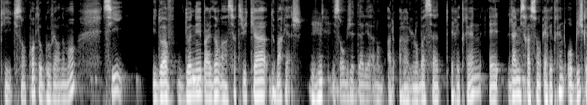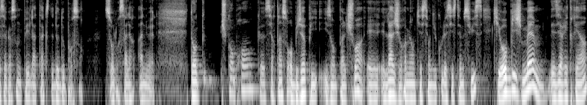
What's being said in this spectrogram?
qui, qui sont contre le gouvernement, si ils doivent donner par exemple un certificat de mariage, Mhm. ils sont obligés d'aller à l'am- à à l'ambassade érythréenne et l'administration érythréenne oblige que ces personnes payent la taxe de 2% sur leur salaire annuel. Donc, je comprends que certains sont obligés, puis ils n'ont pas le choix. Et, et là, je remets en question du coup le système suisse qui oblige même les Érythréens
